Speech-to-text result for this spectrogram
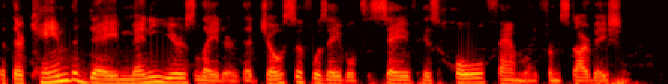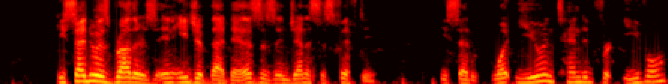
that there came the day many years later that Joseph was able to save his whole family from starvation. He said to his brothers in Egypt that day, this is in Genesis 50, he said, What you intended for evil,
